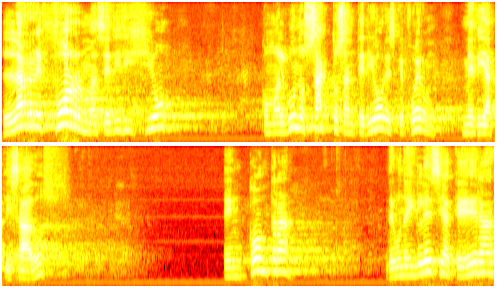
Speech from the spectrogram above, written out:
La reforma se dirigió, como algunos actos anteriores que fueron mediatizados, en contra de una iglesia que era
